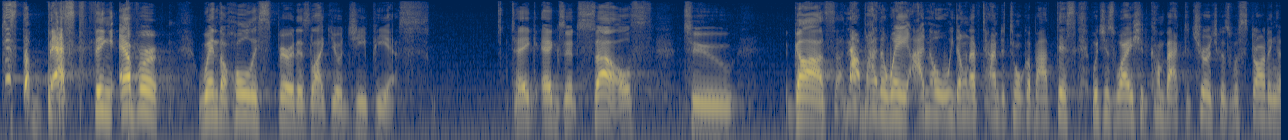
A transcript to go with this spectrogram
just the best thing ever when the Holy Spirit is like your GPS? take exit south to Gaza. Now, by the way, I know we don't have time to talk about this, which is why you should come back to church because we're starting a,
